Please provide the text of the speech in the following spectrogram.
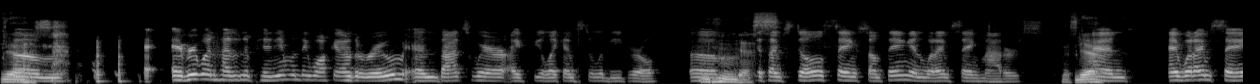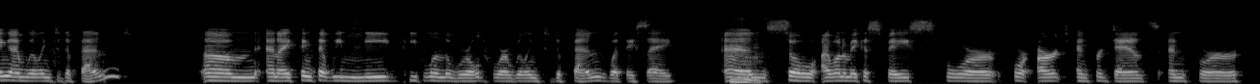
Yeah. Um, everyone has an opinion when they walk out of the room, and that's where I feel like I'm still a B girl. Um, Mhm. Yes. Because I'm still saying something, and what I'm saying matters That's Yeah. and and what i'm saying i'm willing to defend. Um and i think that we need people in the world who are willing to defend what they say. And so i want to make a space for for art and for dance and for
